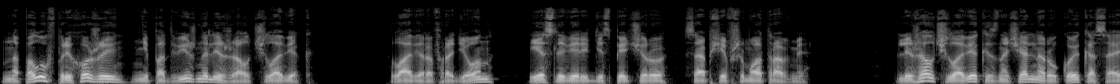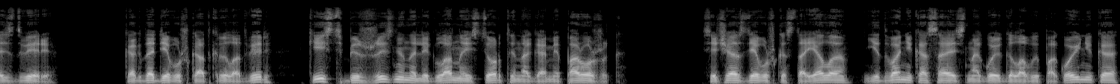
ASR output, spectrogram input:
На полу в прихожей неподвижно лежал человек. Лаверов Родион, если верить диспетчеру, сообщившему о травме. Лежал человек, изначально рукой касаясь двери. Когда девушка открыла дверь, кисть безжизненно легла на истертый ногами порожек. Сейчас девушка стояла, едва не касаясь ногой головы покойника,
